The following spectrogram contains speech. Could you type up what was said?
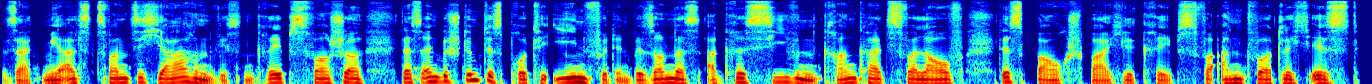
Seit mehr als 20 Jahren wissen Krebsforscher, dass ein bestimmtes Protein für den besonders aggressiven Krankheitsverlauf des Bauchspeichelkrebs verantwortlich ist.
